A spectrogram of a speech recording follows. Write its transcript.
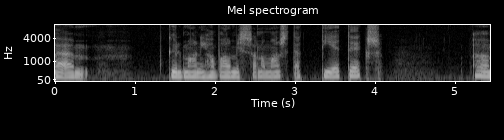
äm, kyllä mä oon ihan valmis sanomaan sitä tieteeksi. Ö,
